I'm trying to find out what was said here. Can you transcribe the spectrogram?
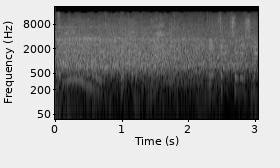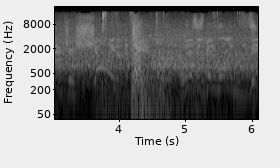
Ooh. The effects of this match are showing on the champ. Well, this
